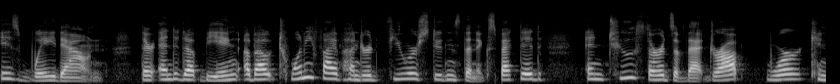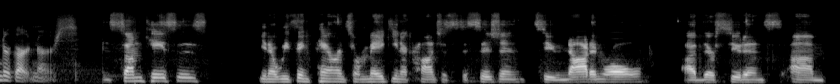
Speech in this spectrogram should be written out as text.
is way down. There ended up being about 2,500 fewer students than expected, and two thirds of that drop were kindergartners. In some cases, you know, we think parents are making a conscious decision to not enroll uh, their students. Um,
